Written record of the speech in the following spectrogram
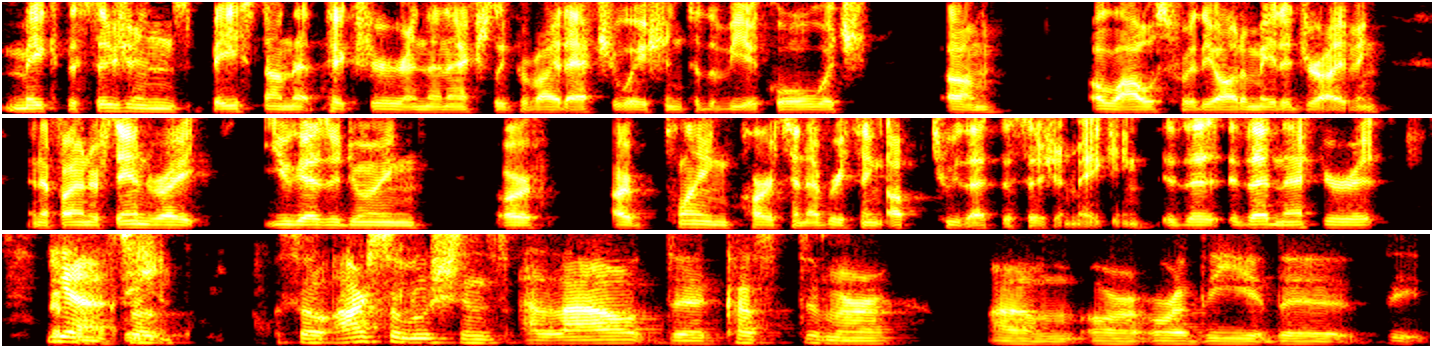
make decisions based on that picture, and then actually provide actuation to the vehicle, which um, allows for the automated driving. And if I understand right, you guys are doing or are playing parts in everything up to that decision making. Is it is that an accurate? Yeah. So so our solutions allow the customer um, or or the, the the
